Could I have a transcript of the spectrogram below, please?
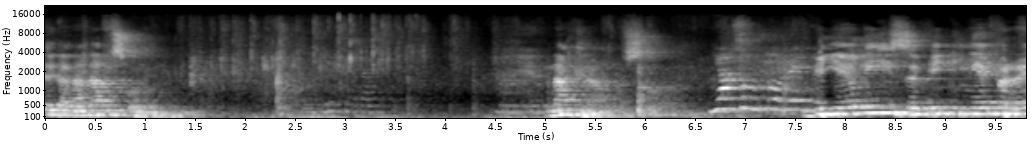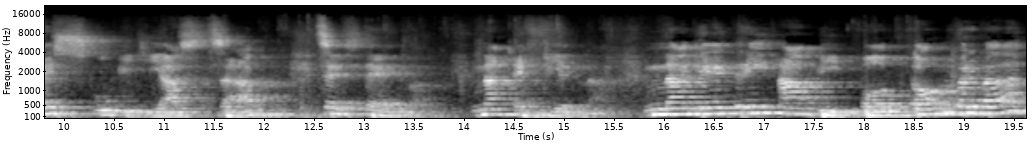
Teda na dámskom. Na kráľovskom. Ja som povedal. Bielý zvykne preskúpiť jazdca cez D2 na F1 na G3, aby potom vrba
